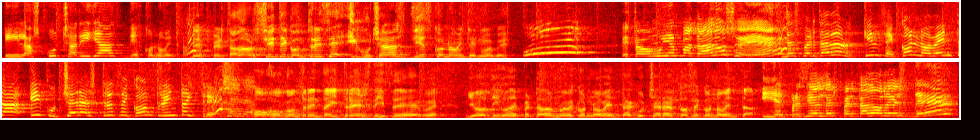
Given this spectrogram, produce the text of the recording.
y las cucharillas 10,90. Despertador 7,13 y cucharas 10,99. Estamos muy empatados, ¿eh? Despertador 15,90 y cucharas 13,33. Ojo con 33, dice, ¿eh? Yo digo despertador 9,90, cucharas 12,90. Y el precio del despertador es de 8,03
